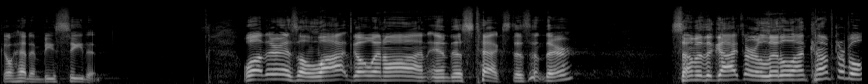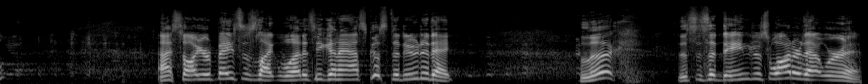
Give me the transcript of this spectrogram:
Go ahead and be seated. Well, there is a lot going on in this text, isn't there? Some of the guys are a little uncomfortable. I saw your faces like, what is he going to ask us to do today? Look, this is a dangerous water that we're in.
